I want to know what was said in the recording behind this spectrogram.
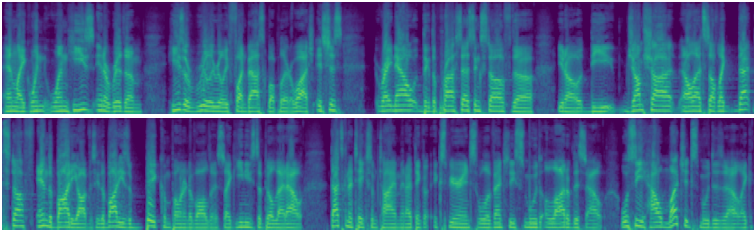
And like when when he's in a rhythm, he's a really really fun basketball player to watch. It's just right now the the processing stuff, the you know the jump shot, and all that stuff, like that stuff, and the body. Obviously, the body is a big component of all this. Like he needs to build that out. That's going to take some time, and I think experience will eventually smooth a lot of this out. We'll see how much it smooths it out, like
